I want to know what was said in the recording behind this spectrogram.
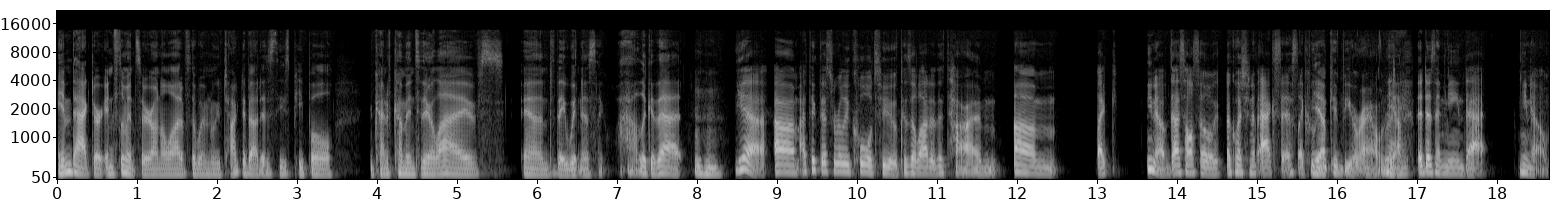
impact or influencer on a lot of the women we've talked about is these people who kind of come into their lives and they witness like, wow, look at that. hmm Yeah, um, I think that's really cool too, because a lot of the time, um, like you know, that's also a question of access, like who Yep. you can be around. Right. That doesn't mean that you know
